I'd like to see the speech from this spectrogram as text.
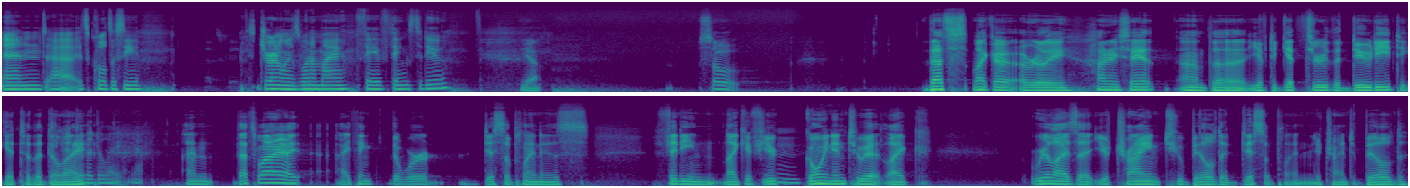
And uh, it's cool to see. Journaling is one of my fave things to do. yeah So that's like a, a really how do you say it? Um, the you have to get through the duty to get to the Yeah, to delight, the delight. Yeah. and that's why I I think the word discipline is fitting. Like if you're Mhm. going into it, like realize that you're trying to build a discipline. You're trying to build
